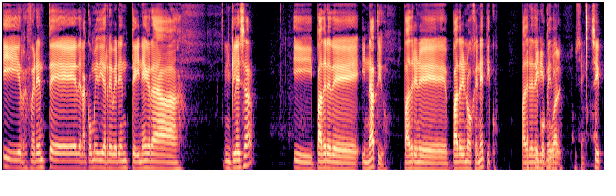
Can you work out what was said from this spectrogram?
y referente de la comedia irreverente y negra inglesa y padre de Ignatio, padre, padre no genético, padre de comedia. Sí. Sí.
